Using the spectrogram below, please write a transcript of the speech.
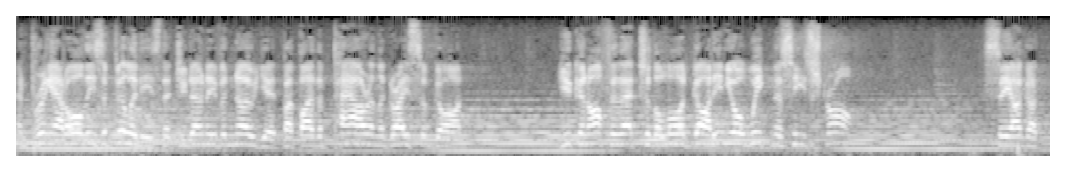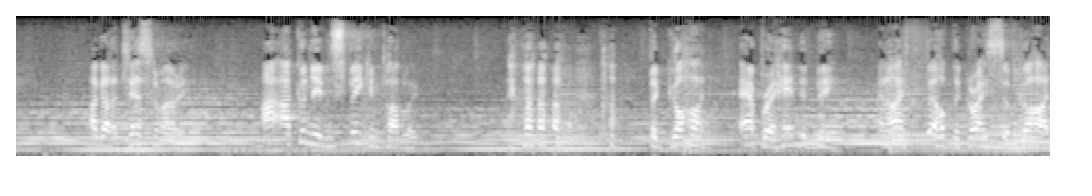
and bring out all these abilities that you don't even know yet, but by the power and the grace of God, you can offer that to the Lord God. In your weakness, He's strong. See, I got I got a testimony. I, I couldn't even speak in public. but God apprehended me, and I felt the grace of God.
